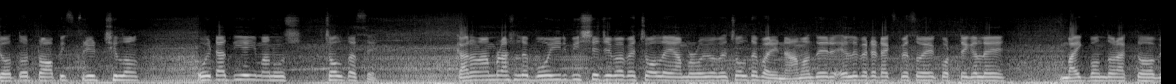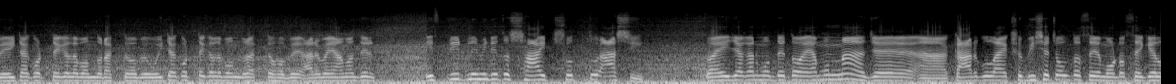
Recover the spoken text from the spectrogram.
যত টপ স্পিড ছিল, ওইটা দিয়েই মানুষ চলতেছে। কারণ আমরা আসলে বইয়ের বিশ্বে যেভাবে চলে, আমরা ওইভাবে চলতে পারি না। আমাদের এলিভেটেড এক্সপ্রেসওয়ে করতে গেলে বাইক বন্ধ রাখতে হবে, এইটা করতে গেলে বন্ধ রাখতে হবে, ওইটা করতে গেলে বন্ধ রাখতে হবে। আর ভাই, আমাদের স্পিড লিমিটে তো ষাট, সত্তর, আশি। তো এই জায়গার মধ্যে তো এমন না যে কারগুলো একশো বিশে চলতেছে, মোটরসাইকেল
